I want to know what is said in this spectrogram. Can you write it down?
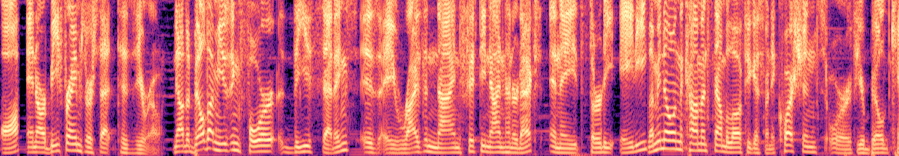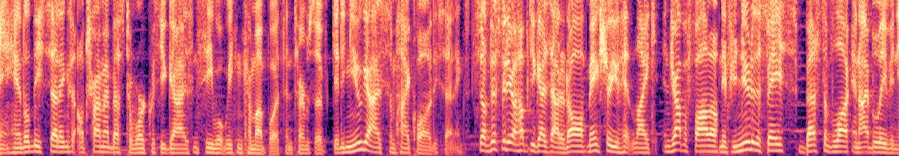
off, and our B frames are set to zero. Now the build I'm using for these settings is a Ryzen 9 5900X and a 3080. Let me know in the comments down below if you guys have any questions or if your build can't handle these settings. I'll try my best to work with you guys and see what we can come up with in terms of getting you guys some high quality settings. So if this video helped you guys out at all, make sure you hit like and drop a follow. And if you're new to the space, best of luck and I believe in you.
